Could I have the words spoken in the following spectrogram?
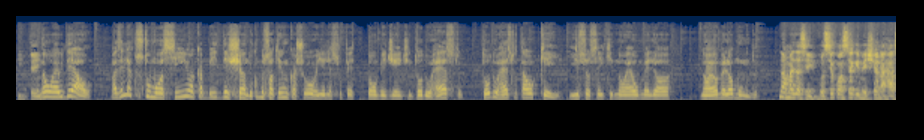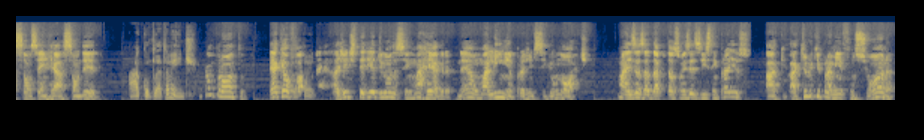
Entendi. Não é o ideal. Mas ele acostumou assim e eu acabei deixando. Como eu só tenho um cachorro e ele é super tão obediente em todo o resto, todo o resto tá ok. E isso eu sei que não é o melhor não é o melhor mundo. Não, mas assim, você consegue mexer na ração sem reação dele? Ah, completamente. Então pronto. É que eu falo, né? a gente teria, digamos assim, uma regra, né? uma linha para a gente seguir um norte. Mas as adaptações existem para isso. Aquilo que para mim funciona,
